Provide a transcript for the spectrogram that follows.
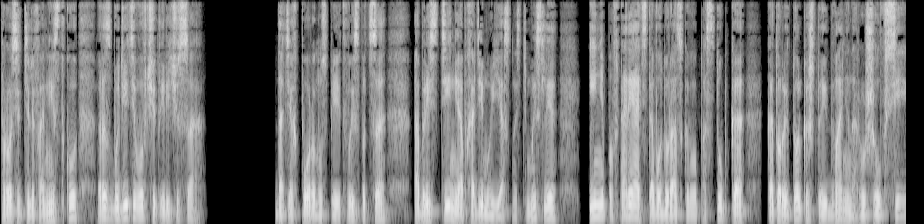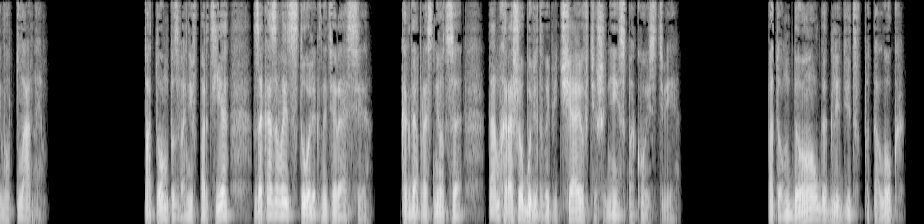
Просит телефонистку разбудить его в четыре часа. До тех пор он успеет выспаться, обрести необходимую ясность мысли и не повторять того дурацкого поступка, который только что едва не нарушил все его планы. Потом, позвонив портье, заказывает столик на террасе. Когда проснется, там хорошо будет выпить чаю в тишине и спокойствии. Потом долго глядит в потолок,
